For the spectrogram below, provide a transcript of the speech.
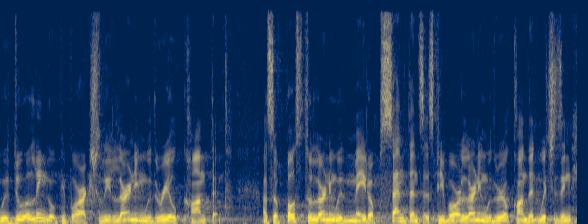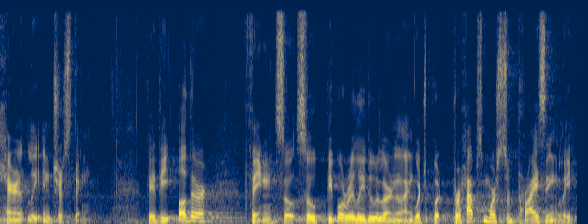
with Duolingo, people are actually learning with real content. As opposed to learning with made up sentences, people are learning with real content, which is inherently interesting. Okay, the other thing, so, so people really do learn a language, but perhaps more surprisingly,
